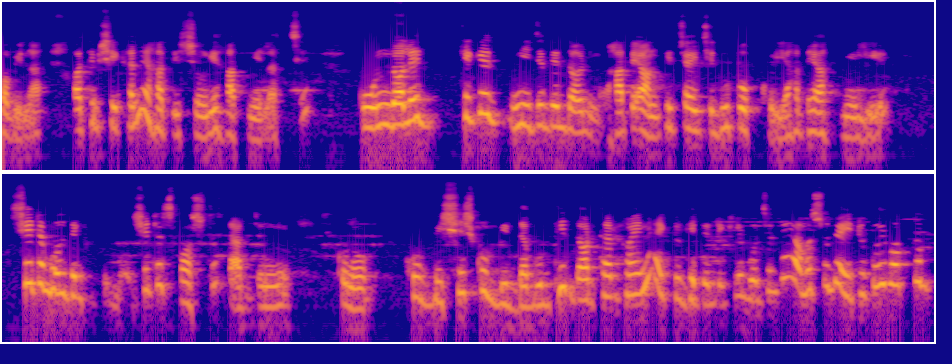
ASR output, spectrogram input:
হবে না, অতএব সেখানে হাতের সঙ্গে হাত মেলাচ্ছে। কোন দলের থেকে নিজেদের দল হাতে আনতে চাইছে দুপক্ষই হাতে হাত মিলিয়ে, সেটা বলতে সেটা স্পষ্ট, তার জন্য কোনো খুব বিশেষ খুব বিদ্যা বুদ্ধির দরকার হয় না। একটু ঘেটে দেখলে বলছে যে আমার শুধু এইটুকুই বক্তব্য,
